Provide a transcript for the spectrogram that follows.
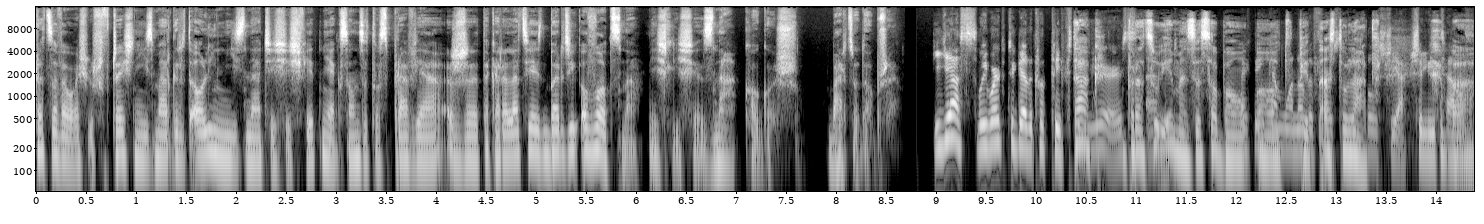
Pracowałaś już wcześniej z Margaret Olin i znacie się świetnie. Jak sądzę, to sprawia, że taka relacja jest bardziej owocna, jeśli się zna kogoś bardzo dobrze. Yes, we work together for 15 tak, pracujemy ze sobą od 15 lat. Chyba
